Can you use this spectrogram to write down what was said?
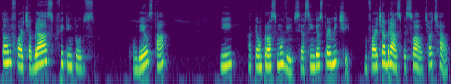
Então, um forte abraço, fiquem todos com Deus, tá? E até um próximo vídeo, se assim Deus permitir. Um forte abraço, pessoal. Tchau, tchau.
